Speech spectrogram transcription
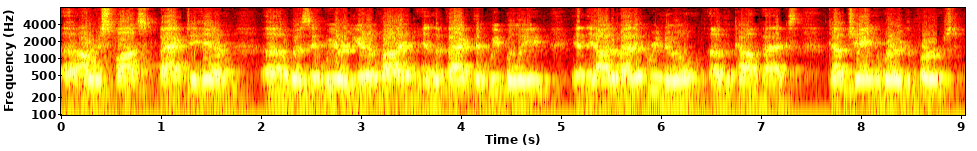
our response back to him uh, was that we are unified in the fact that we believe in the automatic renewal of the compacts come January the 1st.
